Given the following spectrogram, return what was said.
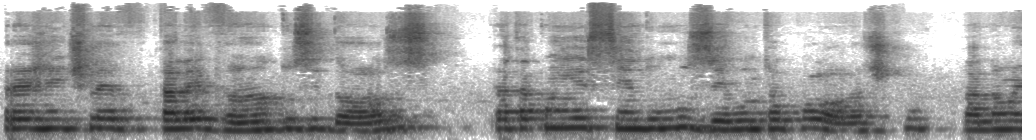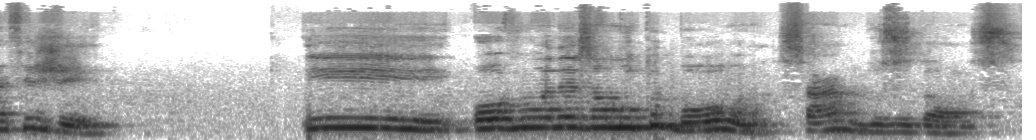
para a gente estar tá levando os idosos para estar tá conhecendo o Museu Antropológico lá na UFG. E houve uma adesão muito boa, sabe, dos idosos.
